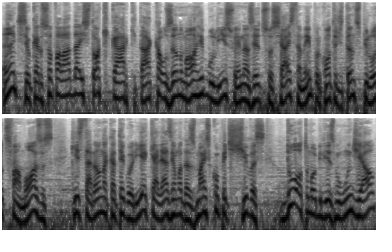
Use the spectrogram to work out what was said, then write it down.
Antes, eu quero só falar da Stock Car, que está causando maior rebuliço aí nas redes sociais também, por conta de tantos pilotos famosos que estarão na categoria, que aliás é uma das mais competitivas do automobilismo mundial.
